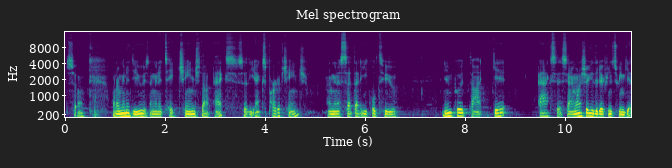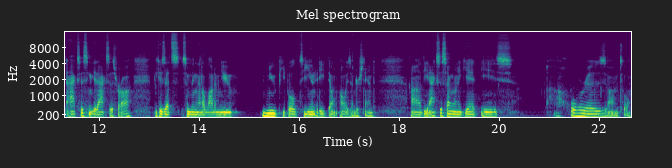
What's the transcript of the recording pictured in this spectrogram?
So what I'm going to do is I'm going to take change.x, so the x part of change, I'm going to set that equal to input.get axis. And I want to show you the difference between get axis and get axis raw because that's something that a lot of new new people to Unity don't always understand. Uh, the axis I want to get is uh, horizontal.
